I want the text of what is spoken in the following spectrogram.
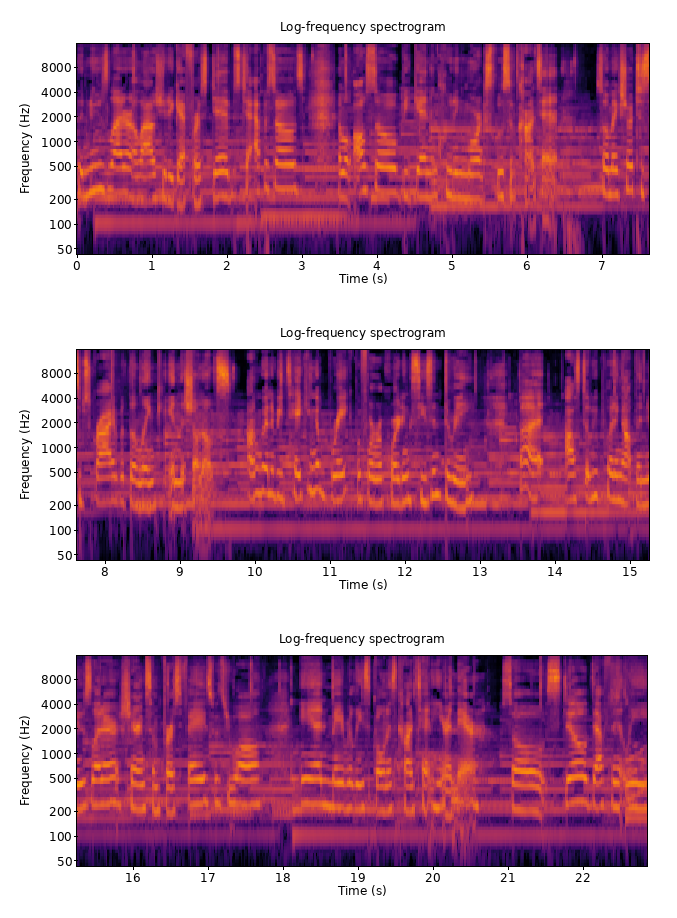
The newsletter allows you to get first dibs to episodes and will also begin including more exclusive content. So make sure to subscribe with the link in the show notes. I'm going to be taking a break before recording season three, but I'll still be putting out the newsletter, sharing some first phase with you all, and may release bonus content here and there. So, still definitely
